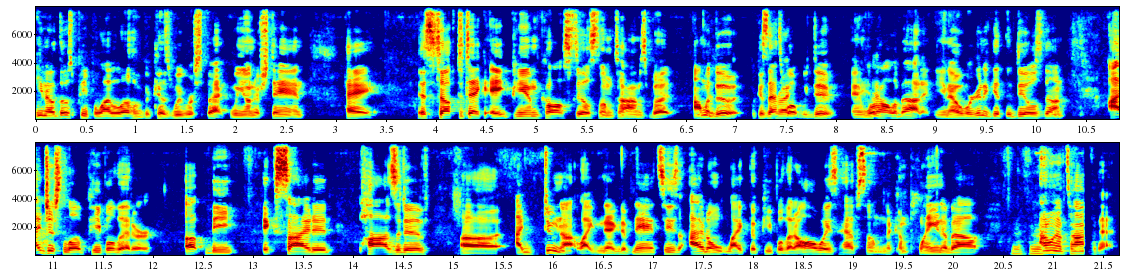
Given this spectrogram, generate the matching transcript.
you know, those people I love because we respect, we understand, hey, it's tough to take 8 p.m. calls still sometimes, but I'm gonna do it because that's right. what we do, and we're yeah. all about it. You know, we're gonna get the deals done. I just love people that are upbeat, excited, positive. Uh, I do not like negative Nancy's. I don't like the people that always have something to complain about. Mm-hmm. I don't have time for that.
